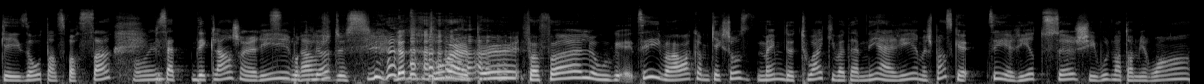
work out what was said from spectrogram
que les autres en se forçant, Oui. puis ça te déclenche un Tu rire. Puis là, dessus. là, tu te trouves un peu fofolle ou, tu sais, il va y avoir comme quelque chose même de toi qui va t'amener à rire. Mais je pense que, tu sais, rire tout seul chez vous devant ton miroir.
